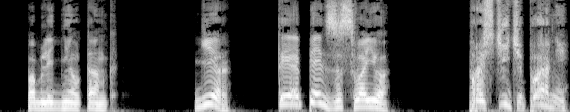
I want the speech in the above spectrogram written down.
— побледнел танк. «Гер, ты опять за свое!» «Простите, парни,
